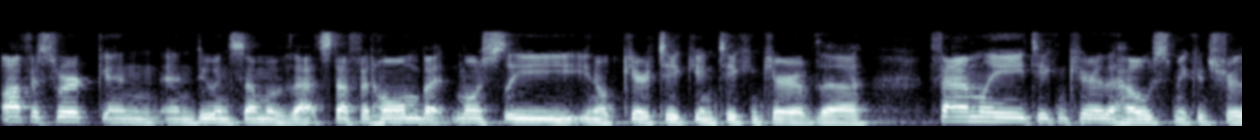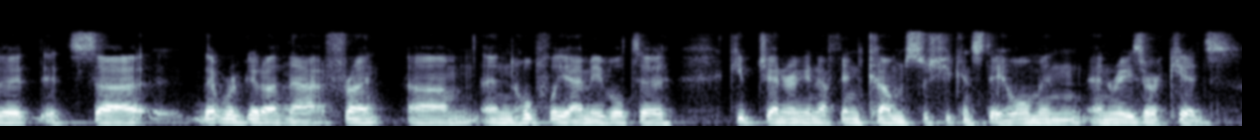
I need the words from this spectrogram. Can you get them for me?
office work and and doing some of that stuff at home, but mostly, you know, caretaking, taking care of the family, taking care of the house, making sure that it's uh, that we're good on that front, um, and hopefully I'm able to keep generating enough income so she can stay home and, and raise our kids.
